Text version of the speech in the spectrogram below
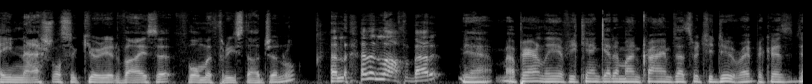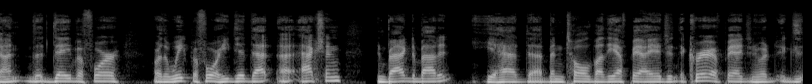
a national security advisor, former three star general, and, and then laugh about it? Yeah. Apparently, if you can't get him on crimes, that's what you do, right? Because on the day before or the week before he did that uh, action and bragged about it, he had uh, been told by the FBI agent, the career FBI agent who had ex-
